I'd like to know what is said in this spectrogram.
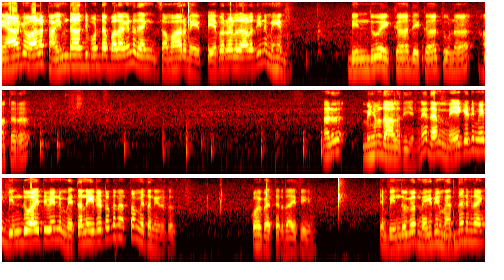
මෙයාගේ ඔයාලා ටයිම් දාද්දි පොඩ්ඩක් බලගෙන දැන් සමහර මේ පේපර් වල දාලා තියෙන්නේ මෙහෙම. බිංදුව 1 2 3 4 හරිද? මෙහෙම දාලා තියෙන්නේ. දැන් මේකෙදි මේ බිංදුව අයිති වෙන්නේ මෙතන ඉරටද නැත්නම් මෙතන ඉරටද? කොහේ පැත්තටද අයිති වෙන්නේ? දැන් බිංදුව ගියොත් මේකේ තියෙන මැද්දනේ දැන්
